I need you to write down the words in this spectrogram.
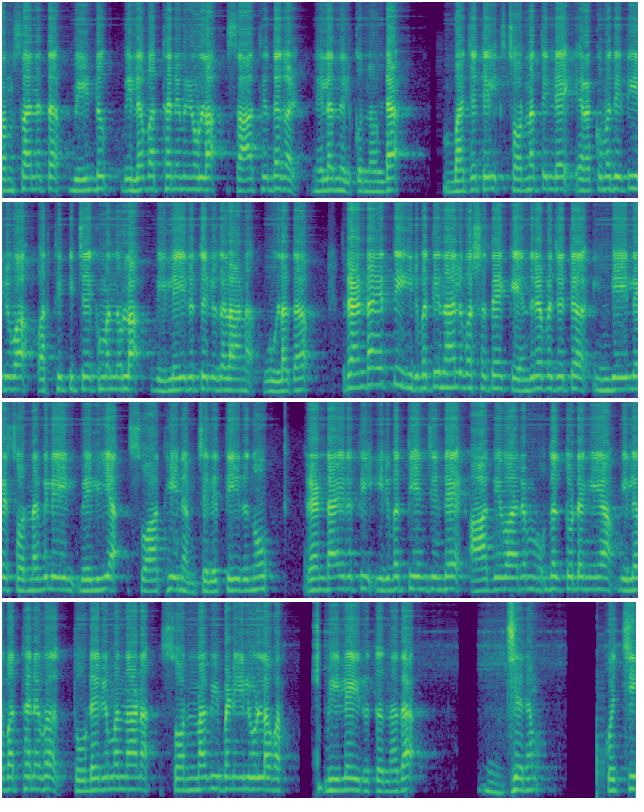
സംസ്ഥാനത്ത് വീണ്ടും വില വർധനവിനുള്ള സാധ്യതകൾ നിലനിൽക്കുന്നുണ്ട്. ബജറ്റിൽ സ്വർണത്തിന്റെ ഇറക്കുമതി തീരുവ വർദ്ധിപ്പിച്ചേക്കുമെന്നുള്ള വിലയിരുത്തലുകളാണ് ഉള്ളത്. രണ്ടായിരത്തി ഇരുപത്തിനാല് വർഷത്തെ കേന്ദ്ര ബജറ്റ് ഇന്ത്യയിലെ സ്വർണവിലയിൽ വലിയ സ്വാധീനം ചെലുത്തിയിരുന്നു. രണ്ടായിരത്തി ഇരുപത്തിയഞ്ചിന്റെ ആദ്യവാരം മുതൽ തുടങ്ങിയ വിലവർദ്ധനവ് തുടരുമെന്നാണ് സ്വർണവിപണിയിലുള്ളവർ വിലയിരുത്തുന്നത്. ജനം കൊച്ചി.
